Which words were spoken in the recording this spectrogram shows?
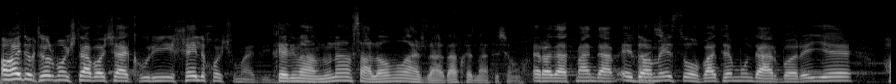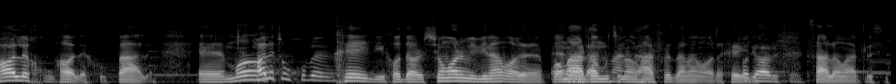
آقای دکتر مجتبی شکوری خیلی خوش اومدید خیلی ممنونم. سلام و عرض ادب خدمت شما. ارادتمندم. ادامه صحبتمون درباره حال خوب. حال خوب. بله. ما حالتون خوبه؟ خیلی. خدا رو شما رو می‌بینم. آره. با مردم می‌تونم حرف بزنم. آره خیلی. خدا رو سلامت باشید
